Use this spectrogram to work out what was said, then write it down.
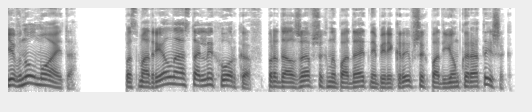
кивнул Муайта. Посмотрел на остальных орков, продолжавших нападать на перекрывших подъем коротышек.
